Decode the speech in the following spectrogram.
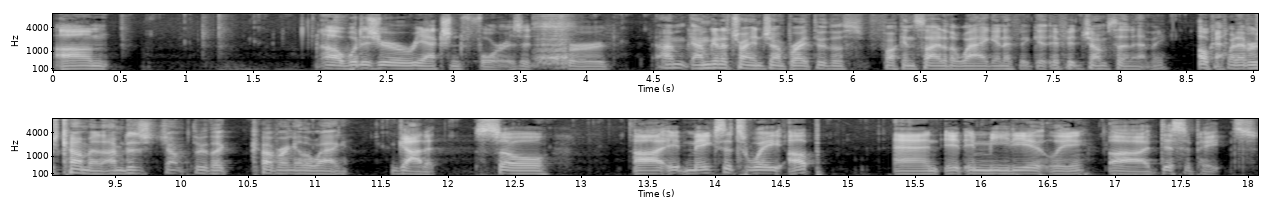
Um. Uh, what is your reaction for? Is it for? I'm I'm gonna try and jump right through the fucking side of the wagon if it if it jumps in at me. Okay. Whatever's coming, I'm just jump through the covering of the wagon. Got it. So, uh, it makes its way up, and it immediately uh, dissipates.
